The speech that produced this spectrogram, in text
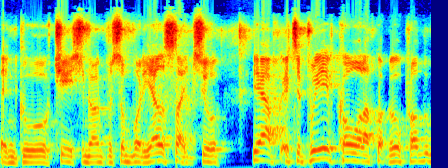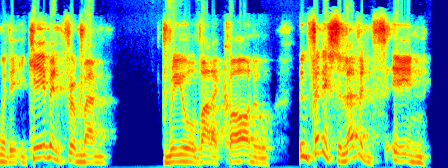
and go chasing around for somebody else. Like so, yeah, it's a brave call. I've got no problem with it. He came in from um, Rayo Vallecano, who finished 11th in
